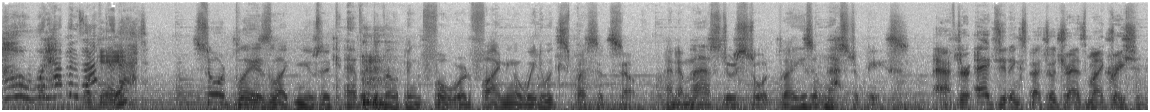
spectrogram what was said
Oh, what happens Okay. after that? Swordplay is like music, ever developing forward, finding a way to express itself. And a master's swordplay is a masterpiece. After exiting spectral transmigration,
